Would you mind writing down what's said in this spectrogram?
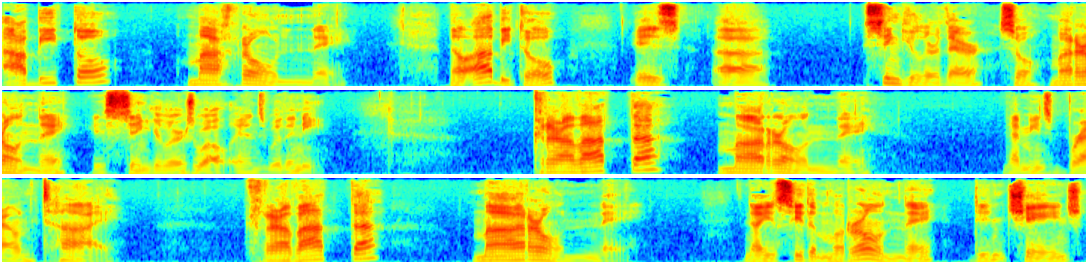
abito marrone. Now abito is uh, singular there, so marrone is singular as well, ends with an E. Cravatta marrone. That means brown tie. Cravatta marrone. Now you'll see that marrone didn't change.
